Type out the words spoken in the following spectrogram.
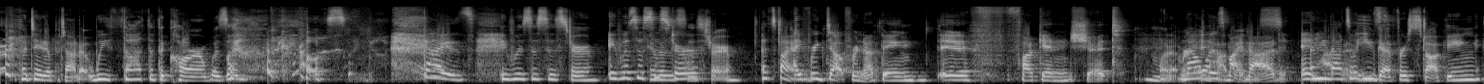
potato, potato. We thought that the car was a girl's. Guys, It was a sister. it was a It was sister. a sister. It's fine. I freaked out for nothing. If fucking shit. Whatever. That was my bad. It I mean, that's what you get for stalking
